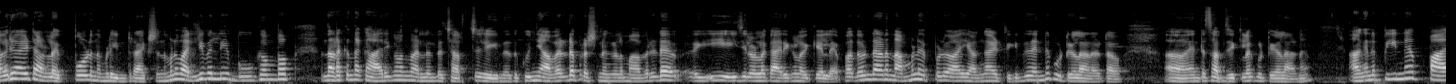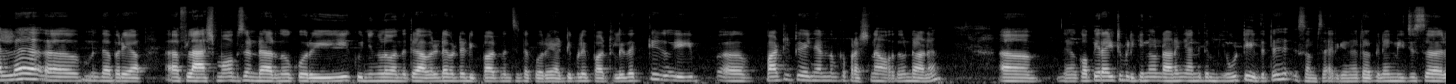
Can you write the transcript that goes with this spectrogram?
അവരുമായിട്ടാണല്ലോ എപ്പോഴും നമ്മുടെ ഇൻട്രാക്ഷൻ നമ്മൾ വലിയ വലിയ ഭൂകമ്പം നടക്കുന്ന കാര്യങ്ങളൊന്നും അല്ലല്ലോ ചർച്ച ചെയ്യുന്നത്. കുഞ്ഞ് അവരുടെ പ്രശ്നങ്ങളും അവരുടെ ഈ ഏജിലുള്ള കാര്യങ്ങളൊക്കെ അല്ലേ? അപ്പോൾ അതുകൊണ്ടാണ് നമ്മൾ എപ്പോഴും ആ യങ് ആയിട്ടിരിക്കുന്നത്. എന്റെ കുട്ടികളാണ് കേട്ടോ. എന്റെ സബ്ജക്റ്റിലെ കുട്ടികളാണ്. അങ്ങനെ പിന്നെ പല എന്താ പറയുക ഫ്ലാഷ് മോബ്സ് ഉണ്ടായിരുന്നു. കുറേ കുഞ്ഞുങ്ങൾ വന്നിട്ട് അവരുടെ അവരുടെ ഡിപ്പാർട്ട്മെന്റ്സിന്റെ കുറേ അടിപൊളി പാട്ടുകൾ. ഇതൊക്കെ ഈ പാട്ടിട്ട് കഴിഞ്ഞാൽ നമുക്ക് പ്രശ്നമാവും. അതുകൊണ്ടാണ് കോപ്പി റൈറ്റ് പിടിക്കുന്നതുകൊണ്ടാണ് ഞാനിത് മ്യൂട്ട് ചെയ്തിട്ട് സംസാരിക്കുന്നത് കേട്ടോ. പിന്നെ നിജു സാർ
